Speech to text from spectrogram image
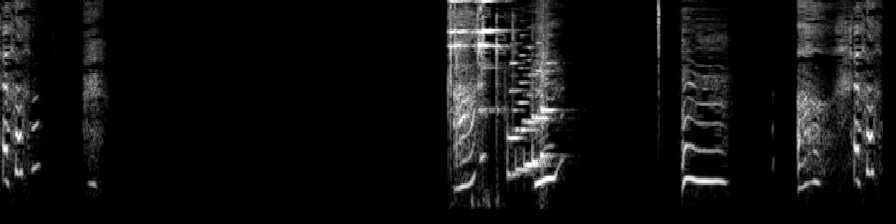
哈哈哈。啊？嗯嗯啊，哈哈。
